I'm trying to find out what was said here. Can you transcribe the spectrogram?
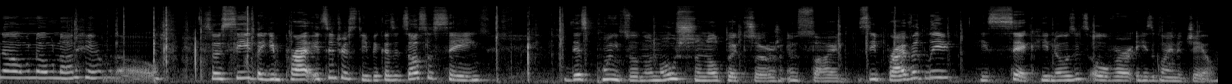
No, no, not him, no. So see, the impri it's interesting because it's also saying this points an emotional picture inside. See, privately, he's sick. He knows it's over. He's going to jail.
